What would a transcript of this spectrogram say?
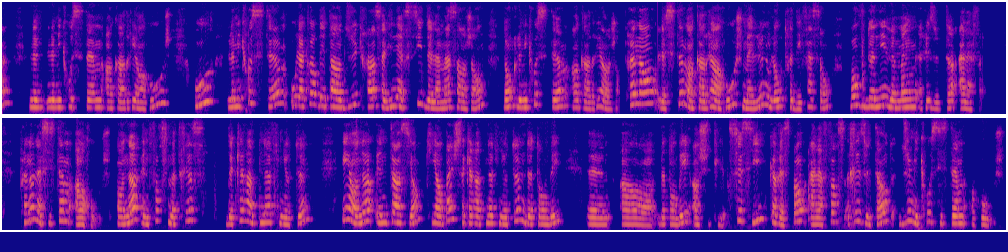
le, le microsystème encadré en rouge, ou le microsystème où la corde est tendue grâce à l'inertie de la masse en jaune, donc le microsystème encadré en jaune. Prenons le système encadré en rouge, mais l'une ou l'autre des façons vont vous donner le même résultat à la fin. Prenons le système en rouge. On a une force motrice de 49 newtons et on a une tension qui empêche ce 49 newtons de tomber, euh, en, de tomber en chute libre. Ceci correspond à la force résultante du microsystème rouge.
